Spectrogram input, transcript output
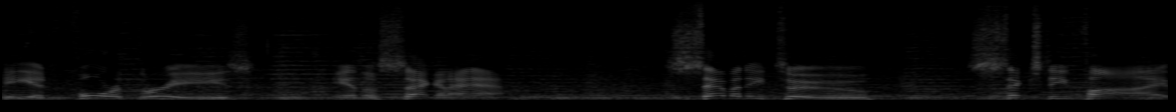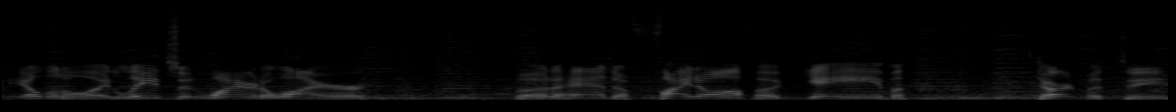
He had four threes in the second half. 72-65. Illinois leads it wire to wire, but had to fight off a game Dartmouth team.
